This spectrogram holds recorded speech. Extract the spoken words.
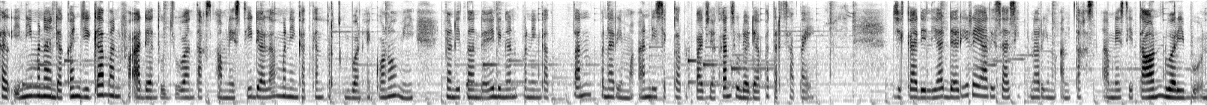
Hal ini menandakan jika manfaat dan tujuan taks amnesti dalam meningkatkan pertumbuhan ekonomi yang ditandai dengan peningkatan penerimaan di sektor perpajakan sudah dapat tercapai. Jika dilihat dari realisasi penerimaan taks amnesti tahun 2016,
